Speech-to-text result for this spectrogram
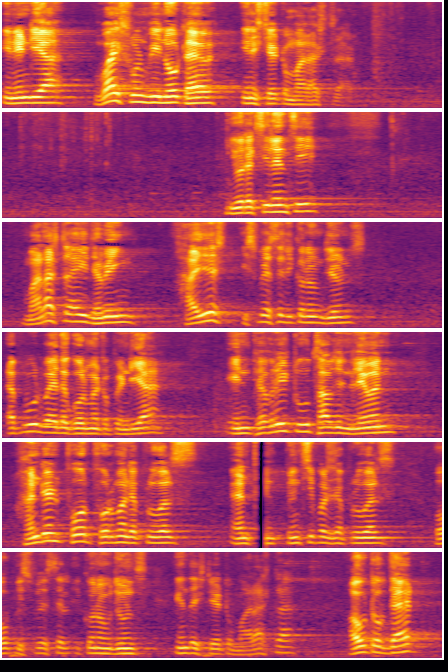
in India? Why should we not have in the state of Maharashtra? Your Excellency, Maharashtra is having highest special economic zones approved by the government of India. In February 2011, 104 formal approvals and principal approvals of special economic zones in the state of Maharashtra. Out of that,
